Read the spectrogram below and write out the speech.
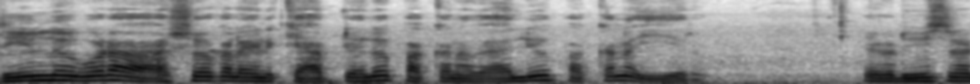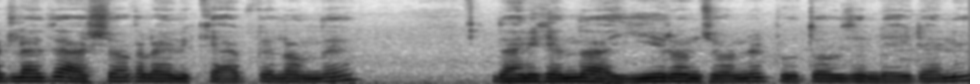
దీనిలో కూడా అశోక లైన్ క్యాపిటల్ పక్కన వాల్యూ పక్కన ఇయర్. ఇక్కడ చూసినట్లయితే అశోక లైన్ క్యాపిటల్ ఉంది. దాని కింద ఇయర్ అని చూడండి టూ థౌజండ్ ఎయిట్ అని.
